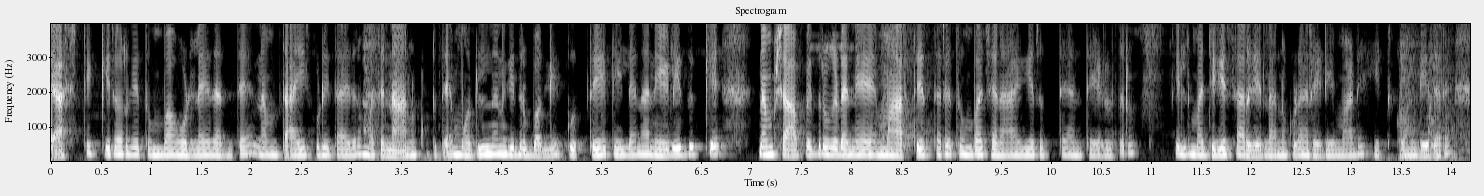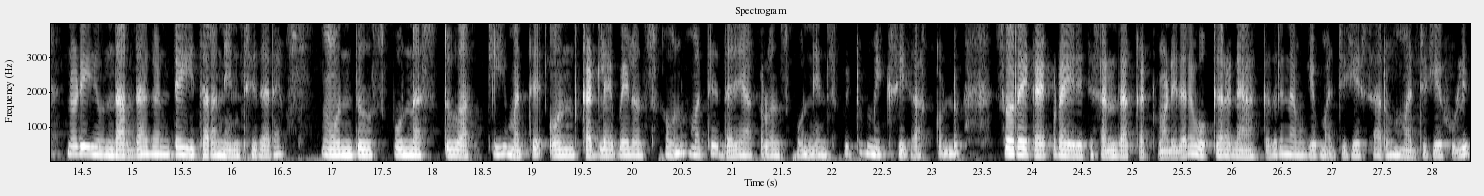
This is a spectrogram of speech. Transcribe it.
ಗ್ಯಾಸ್ಟಿಕ್ ಇರೋರಿಗೆ ತುಂಬ ಒಳ್ಳೆಯದಂತೆ ನಮ್ಮ ತಾಯಿ ಕುಡಿತಾ ಇದ್ರು, ಮತ್ತು ನಾನು ಕುಡಿದೆ. ಮೊದಲು ನನಗೆ ಇದ್ರ ಬಗ್ಗೆ ಗೊತ್ತೇ ಇರಲಿಲ್ಲ. ನಾನು ಹೇಳಿದ್ದಕ್ಕೆ ನಮ್ಮ ಶಾಪ್ ಎದುರುಗಡೆ ಮಾರ್ತಿರ್ತಾರೆ, ತುಂಬ ಚೆನ್ನಾಗಿರುತ್ತೆ ಅಂತ ಹೇಳಿದ್ರು. ಇಲ್ಲಿ ಮಜ್ಜಿಗೆ ಸಾರಿಗೆಲ್ಲನೂ ಕೂಡ ರೆಡಿ ಮಾಡಿ ಇಟ್ಕೊಂಡಿದ್ದಾರೆ. ನೋಡಿ ಒಂದು ಅರ್ಧ ಗಂಟೆ ಈ ಥರ ನೆನೆಸಿದ್ದಾರೆ. ಒಂದು ಸ್ಪೂನಷ್ಟು ಅಕ್ಕಿ, ಮತ್ತು ಒಂದು ಕಡಲೆಬೇಳೆ ಒಂದು ಸ್ಪೂನು ಮತ್ತು ಹಾಕೊಂಡು ಒಂದು ಸ್ಪೂನ್ ನೆನೆಸ್ಬಿಟ್ಟು ಮಿಕ್ಸಿಗೆ ಹಾಕ್ಕೊಂಡು ಸೋರೆಕಾಯಿ ಕೂಡ ಈ ರೀತಿ ಸಣ್ಣದಾಗಿ ಕಟ್ ಮಾಡಿದ್ದಾರೆ. ಒಗ್ಗರಣೆ ಹಾಕಿದ್ರೆ ನಮಗೆ ಮಜ್ಜಿಗೆ ಸಾರು, ಮಜ್ಜಿಗೆ ಹುಳಿ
